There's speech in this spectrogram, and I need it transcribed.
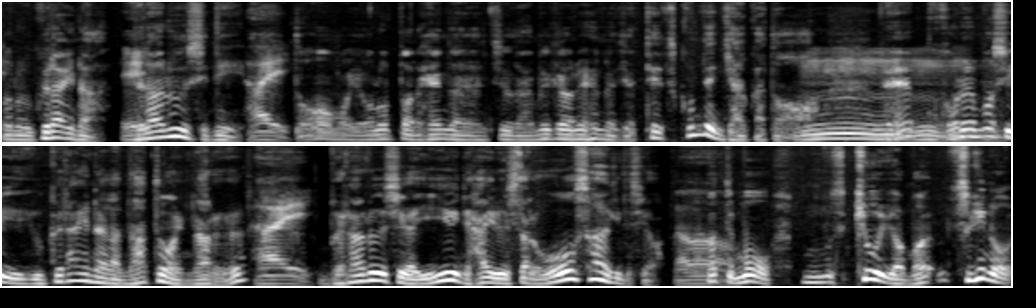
そのウクライナ、ベラルーシにどうもヨーロッパの変なやつがアメリカの変なやつが手突っ込んでんちゃうかと、ね、これもしウクライナが NATO になる、はい、ベラルーシが EU に入るしたら大騒ぎですよ。だってもう脅威は、ま、次の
